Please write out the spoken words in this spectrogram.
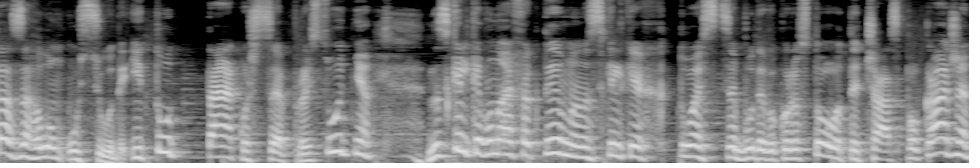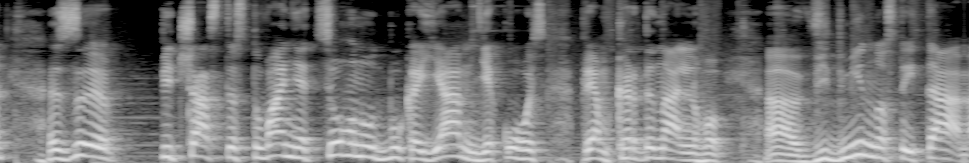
та загалом усюди. І тут також це присутнє. Наскільки воно ефективно, наскільки хтось це буде використовувати, час покаже з. Під час тестування цього ноутбука я якогось прям кардинального е, відмінностей та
